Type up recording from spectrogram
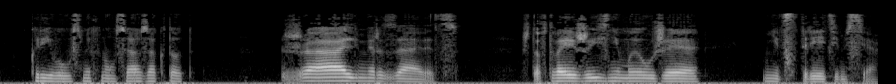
— криво усмехнулся Азактот. — Жаль, мерзавец, что в твоей жизни мы уже не встретимся.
